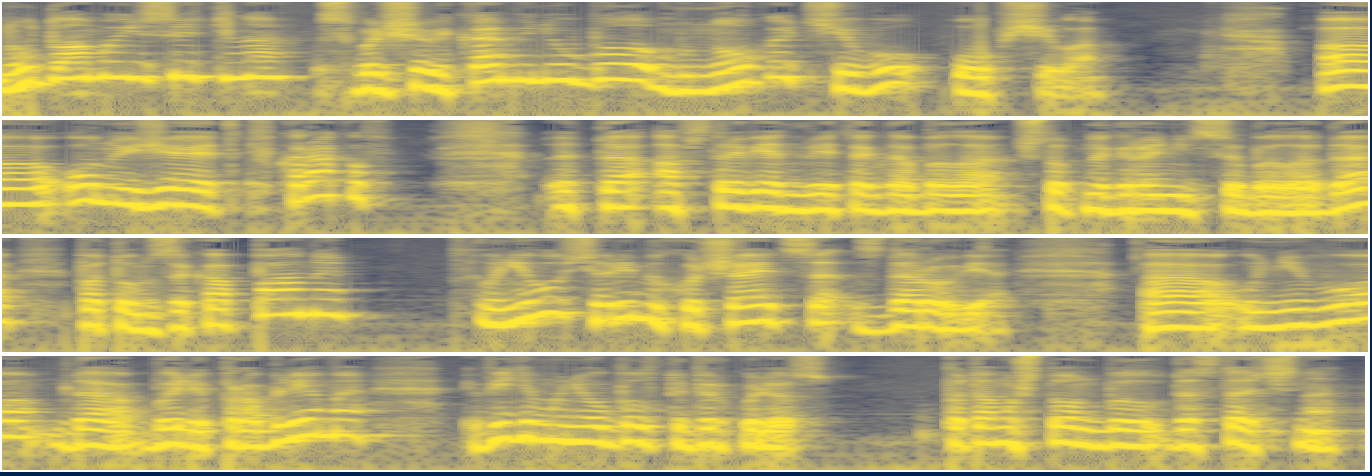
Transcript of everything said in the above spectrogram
Ну да, мы действительно, с большевиками у него было много чего общего. А он уезжает в Краков, это Австро-Венгрия тогда была, чтобы на границе было, да, потом Закопаны, у него все время ухудшается здоровье. А у него, да, были проблемы, видимо, у него был туберкулез, потому что он был достаточно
